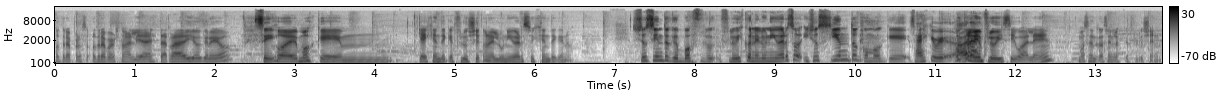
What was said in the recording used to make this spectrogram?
otra, pers- otra personalidad de esta radio, creo. Sí. Jodemos que, mm, que hay gente que fluye con el universo y gente que no. Yo siento que vos flu- fluís con el universo y yo siento como que, ¿sabes qué? Vos también fluís igual, ¿eh? Vos entras en los que fluyen.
